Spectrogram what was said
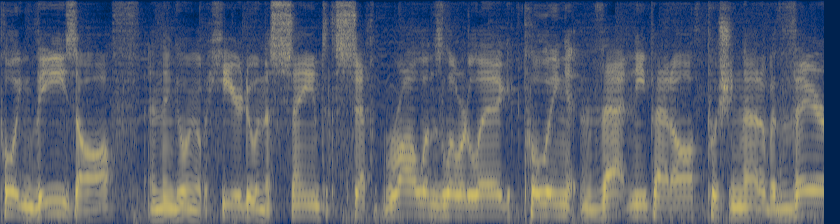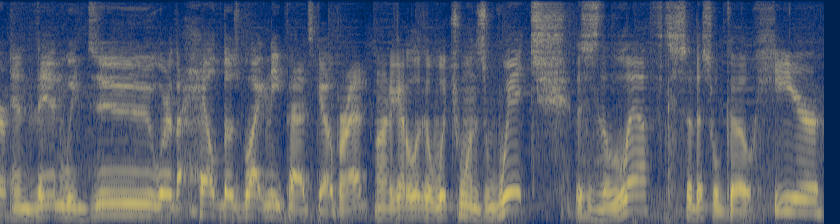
pulling these off, and then going over here, doing the same to the Seth Rollins lower leg, pulling that knee pad off, pushing that over there, and then we do, where the hell those black knee pads go, Brad? All right, I gotta look at which one's which. This is the left, so this will go here here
